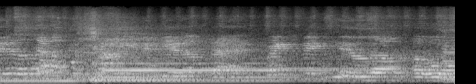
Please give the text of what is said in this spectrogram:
still out, trying to get a back, break big hill hope.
